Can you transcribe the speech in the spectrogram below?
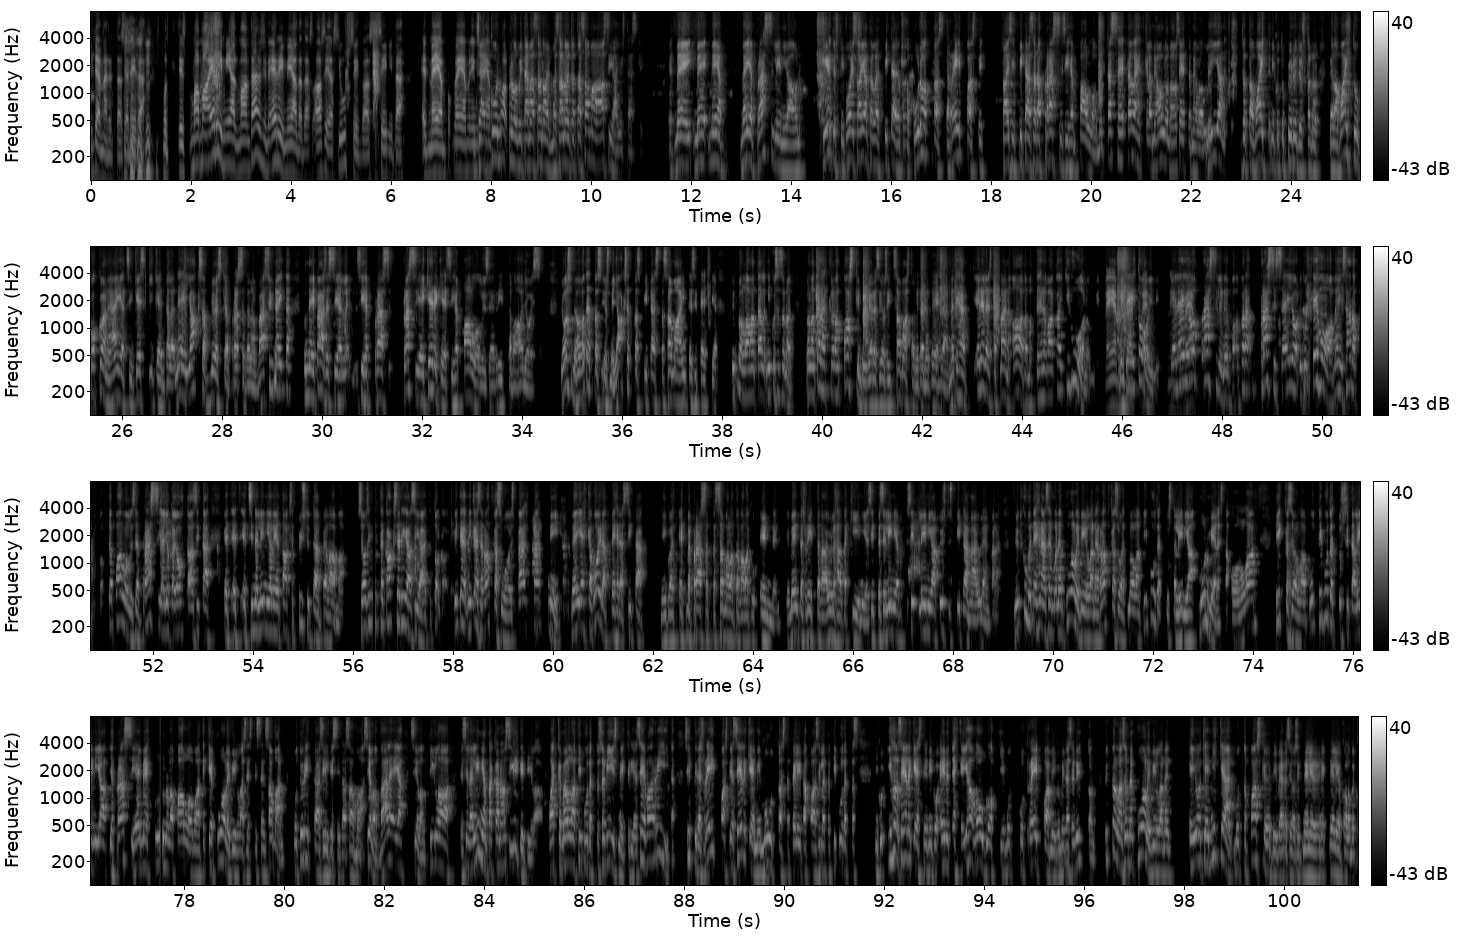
miten mä nyt tässä selitän, mutta siis mä, mä, oon eri mieltä, mä oon täysin eri mieltä tässä asiassa Jussin kanssa siitä, et meidän, meidän, niin Sä et meidän... kuunnellut, mitä mä sanoin. Mä sanoin tätä samaa asiaa just äsken. Et me ei, me, meidän, meidän prässilinja on, tietysti voisi ajatella, että pitää joko pudottaa sitä reippaasti, tai sitten pitää saada prässi siihen palloon. Mutta tässä, tällä hetkellä meidän ongelma on se, että meillä on liian, tota, vaihte, niin kuin pyritys on, meillä vaihtuu koko ajan äijät siinä keskikentällä. Ne ei jaksa myöskään prässätä, ne on väsyneitä, mutta ne ei pääse siihen, siihen prässi, prässi ei kerkeä siihen pallolliseen riittävän ajoissa. Jos me otettaisiin, jos me jaksettaisiin pitää sitä samaa intensiteettiä, nyt me ollaan vaan tällä, niin kuin sä sanoit, me ollaan tällä hetkellä vähän paskimpi versio siitä samasta, mitä me tehdään. Me tehdään edelleen sitä plan A, mutta tehdään vaan kaikki huonommin. Meidän niin se ei toimi. Me, niin, ei meidän... ole prässillinen, prässissä ei ole niin tehoa, me ei saada pallollisen prässiä, joka johtaa sitä, että et, et sinne linjarien taakse pystytään pelaamaan se on sitten kaksi eri asiaa, että to, miten, mikä se ratkaisu olisi. Pä, pä, niin, me ei ehkä voida tehdä sitä niin kuin, että, että me prässättäisiin samalla tavalla kuin ennen ja mentäisiin riittävää ylhäältä kiinni ja sitten se linja, sit linjaa pystyisi pitämään ylempänä. Nyt kun me tehdään semmoinen puolivillainen ratkaisu, että me ollaan tiputettu sitä linjaa, mun mielestä ollaan, pikkasen ollaan tiputettu sitä linjaa ja prassi ei mene kunnolla palloa, vaan tekee puolivillaisesti sen saman, mutta yrittää silti sitä samaa. Siellä on välejä, siellä on tilaa ja siellä linjan takana on silti tilaa. Vaikka me ollaan tiputettu se viisi metriä, se ei vaan riitä. Sitten pitäisi reippaasti ja selkeämmin muuttaa sitä pelitapaa sillä, että tiputettaisiin niin kuin ihan selkeästi, niin kuin, ei nyt ehkä ihan low blockiin, mutta, mutta reippaammin kuin mitä se nyt on. Nyt me ollaan sellainen puolivillainen ei oikein mikään, mutta paskempi versio sitten 433,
